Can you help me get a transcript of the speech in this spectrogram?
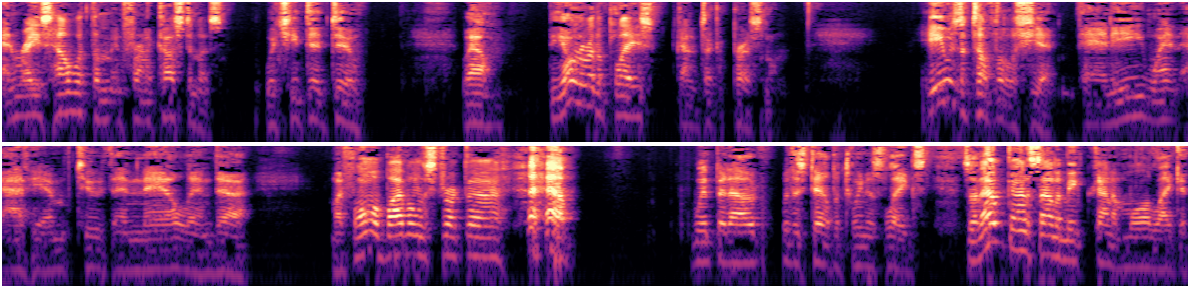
and raise hell with them in front of customers, which he did too. Well, the owner of the place kind of took it personal. He was a tough little shit, and he went at him tooth and nail, and uh, my former Bible instructor whip it out with his tail between his legs. So that kind of sounded me kind of more like it.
